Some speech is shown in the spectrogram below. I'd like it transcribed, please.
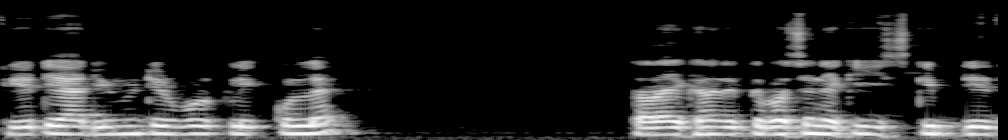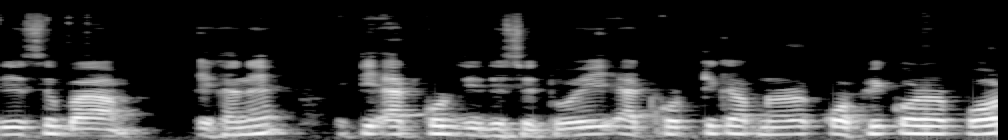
create a ad ইউনিটের উপর ক্লিক করলে তারা এখানে দেখতে পাচ্ছেন একই স্ক্রিপ্ট দিয়ে দিয়েছে বা এখানে একটি অ্যাড কোড দিয়ে দিয়েছে। তো এই অ্যাড কোডটিকে আপনারা কপি করার পর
